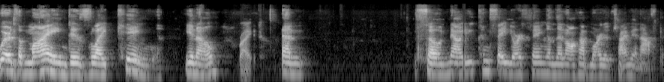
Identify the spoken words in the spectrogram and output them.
where the mind is like king, you know? Right. And so now you can say your thing and then I'll have more to chime in after.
